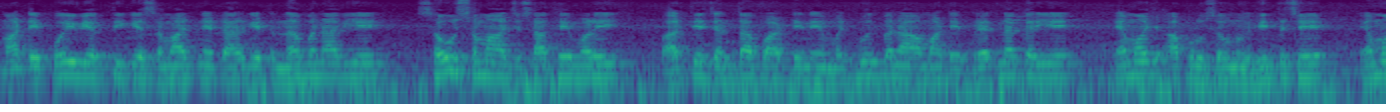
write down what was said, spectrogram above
માટે કોઈ વ્યક્તિ કે સમાજને ટાર્ગેટ ન બનાવીએ, સૌ સમાજ સાથે મળી ભારતીય જનતા પાર્ટીને મજબૂત બનાવવા માટે પ્રયત્ન કરીએ, એમ જ આપણું સૌનું હિત છે, એમ જ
